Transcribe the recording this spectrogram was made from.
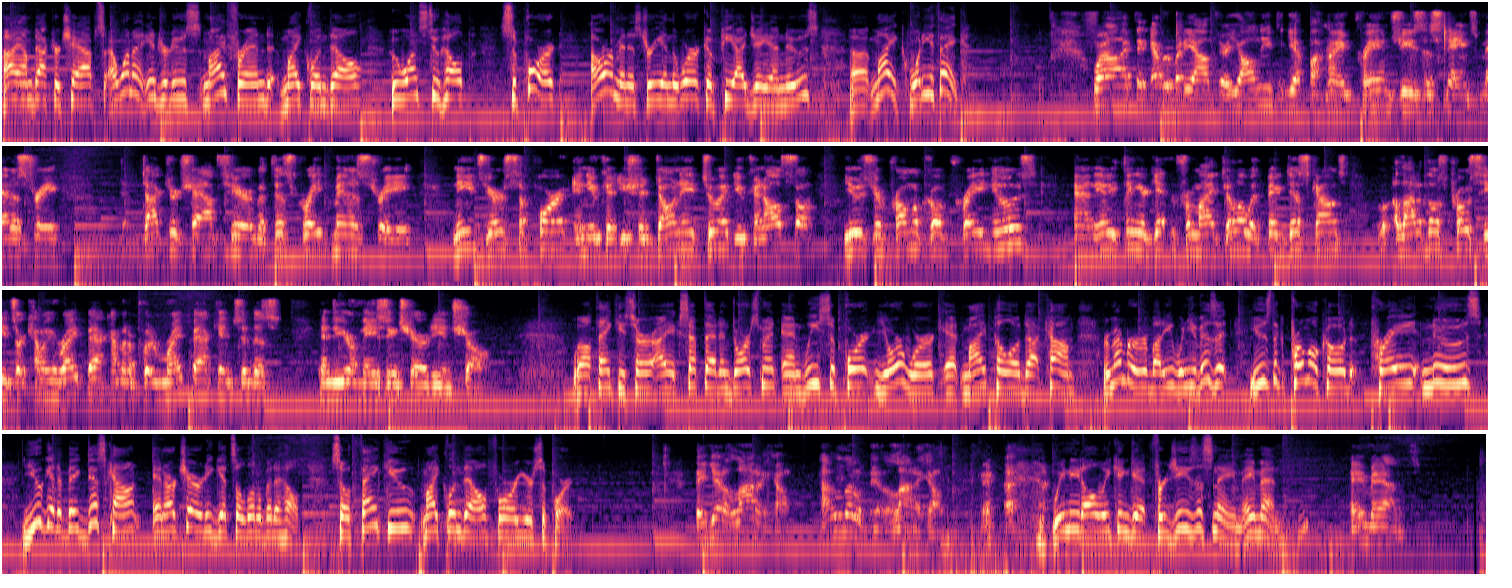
Hi, I'm Dr. Chaps. I want to introduce my friend Mike Lindell, who wants to help support our ministry in the work of PIJN News. Uh, Mike, what do you think? Well, I think everybody out there, y'all need to get behind Pray in Jesus' Name's ministry. Dr. Chaps here, but this great ministry needs your support, and you can you should donate to it. You can also use your promo code Pray News, and anything you're getting from My Pillow with big discounts, a lot of those proceeds are coming right back. I'm going to put them right back into this into your amazing charity and show. Well, thank you, sir. I accept that endorsement, and we support your work at mypillow.com. Remember, everybody, when you visit, use the promo code PRAYNEWS. You get a big discount, and our charity gets a little bit of help. So thank you, Mike Lindell, for your support. They get a lot of help. Not a little bit, a lot of help. we need all we can get. For Jesus' name, amen. Amen.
